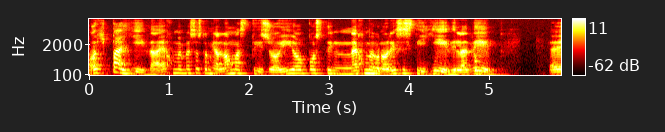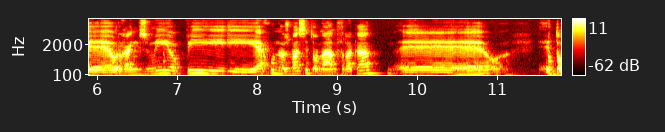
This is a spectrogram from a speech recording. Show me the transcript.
όχι παγίδα, έχουμε μέσα στο μυαλό μας τη ζωή όπως την έχουμε γνωρίσει στη γη. Δηλαδή, ε, οργανισμοί οι οποίοι έχουν ως βάση τον άνθρακα, ε, το,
